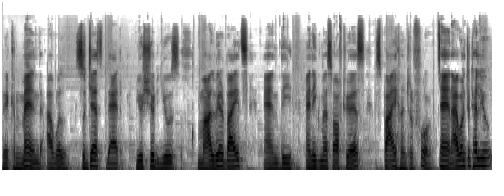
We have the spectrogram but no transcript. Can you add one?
recommend i will suggest that you should use malwarebytes and the enigma software's spy hunter 4 and i want to tell you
